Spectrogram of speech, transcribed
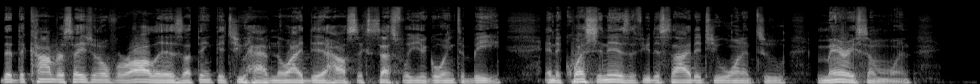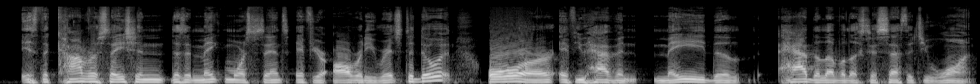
that the conversation overall is I think that you have no idea how successful you're going to be. And the question is if you decide that you wanted to marry someone, is the conversation does it make more sense if you're already rich to do it or if you haven't made the had the level of success that you want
